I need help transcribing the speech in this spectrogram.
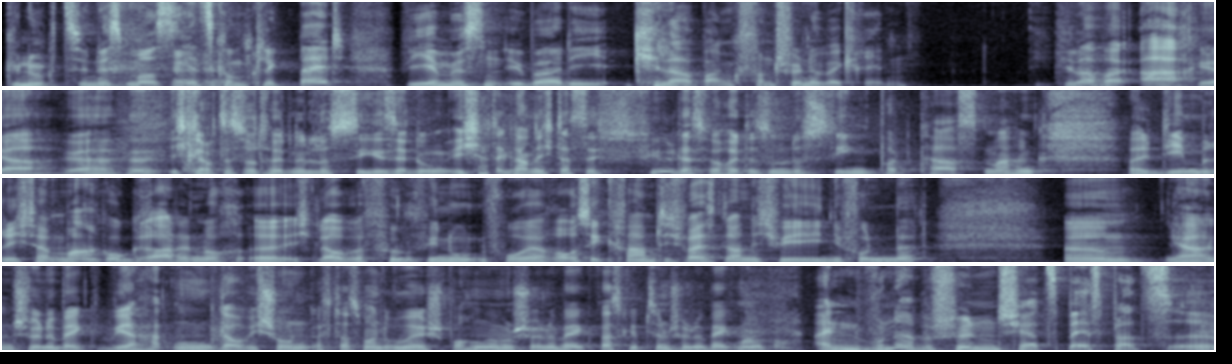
Genug Zynismus, jetzt kommt Clickbait. Wir müssen über die Killerbank von Schönebeck reden. Killerbank, ach ja, ja. Ich glaube, das wird heute eine lustige Sendung. Ich hatte gar nicht das Gefühl, dass wir heute so einen lustigen Podcast machen, weil den Bericht hat Marco gerade noch, äh, ich glaube, fünf Minuten vorher rausgekramt. Ich weiß gar nicht, wie er ihn gefunden hat. Ähm, ja, in Schönebeck, wir hatten, glaube ich, schon öfters mal drüber gesprochen in Schönebeck. Was gibt es in Schönebeck, Marco? Einen wunderschönen Shared Space Platz. Äh,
